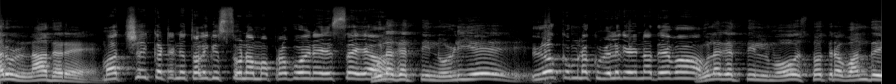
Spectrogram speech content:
அருள் நாதரே మా చీకటిని తొలగిస్తున్న మా ప్రభు అయిన ఎస్సయ్య உலகத்தின் ஒளியே లోకమునకు వెలుగైన దేవా உலகத்தில் மோ ஸ்தோத்திர வந்து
